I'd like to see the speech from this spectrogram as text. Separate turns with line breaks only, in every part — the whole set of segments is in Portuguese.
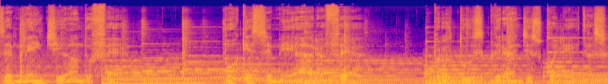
Sementeando Fé. Porque semear a fé produz grandes colheitas.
